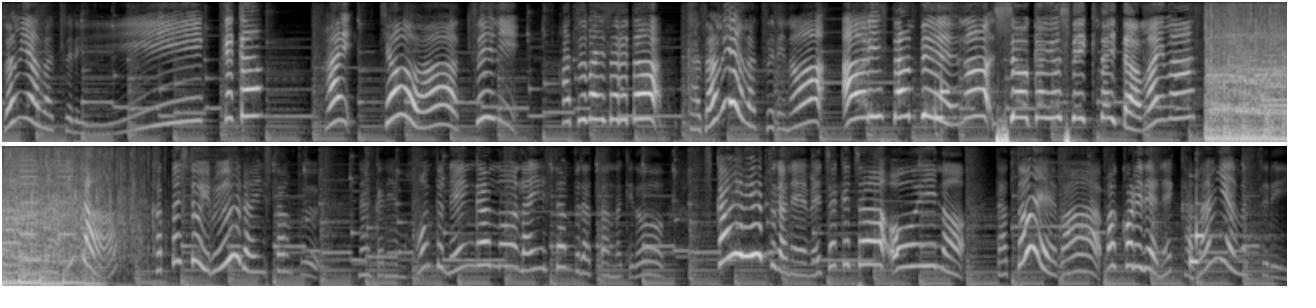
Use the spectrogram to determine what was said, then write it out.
ざみや祭り。かかはい今日はついに発売された風ざみ祭り。のあおり。スタンプの紹介をしていきたいと思います見た買った人いる ?LINE スタンプなんかねほんと念願の LINE スタンプだったんだけど使えるやつがねめちゃくちゃ多いの例えばまあこれだよね風ざみ祭り。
